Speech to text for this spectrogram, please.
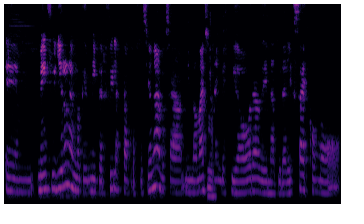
em, me influyeron en lo que mi perfil hasta profesional, o sea, mi mamá es mm. una investigadora de naturaleza, es como,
